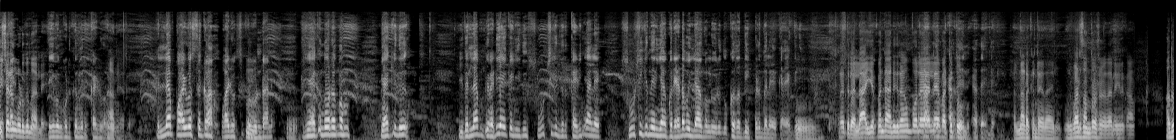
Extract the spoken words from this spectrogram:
ഈശ്വരൻ കൊടുക്കുന്നതല്ലേ? ദൈവം കൊടുക്കുന്ന ഒരു കഴിവാണ് എല്ലാ പാഴ്വസ്തുക്കളാണ് പാഴ്വസ്തുക്കൾ കൊണ്ടാണ്. ഞങ്ങൾക്കെന്ന് പറയുമ്പം ഞങ്ങൾക്കിത് ഇതെല്ലാം റെഡിയായി കഴിഞ്ഞ് ഇത് സൂക്ഷിക്കുന്നത് കഴിഞ്ഞാലേ സൂക്ഷിക്കുന്നതിന് ഞങ്ങൾക്ക് ഒരു ഇടമില്ല എന്നുള്ള ഒരു ദുഃഖസന്ധി ഇപ്പോഴും നിലയൊക്കെ. അല്ല അയ്യപ്പന്റെ അനുഗ്രഹം പോലെ അല്ലേ പറ്റത്തുള്ളൂ. നടക്കട്ടെ ഏതായാലും. ഒരുപാട് സന്തോഷം ഏതായാലും ഇങ്ങനെ കാണാം അത്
